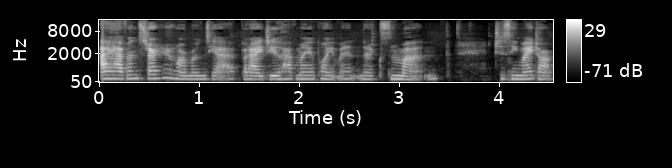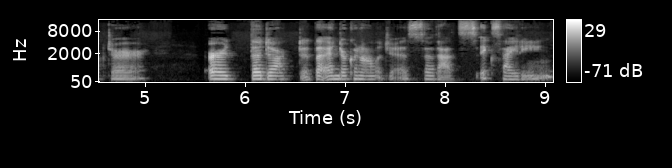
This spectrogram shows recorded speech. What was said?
I haven't started hormones yet, but I do have my appointment next month to see my doctor or the doctor, the endocrinologist. So that's exciting.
